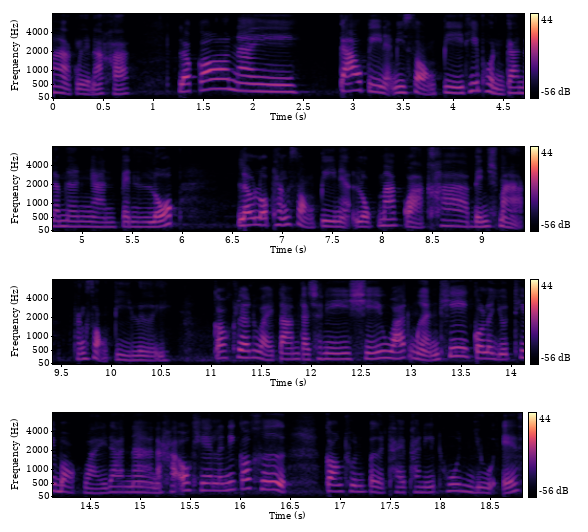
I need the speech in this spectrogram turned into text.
มาก ๆ เลยนะคะ แล้วก็ใน 9 ปีเนี่ยมี 2 ปีที่ผลการดำเนินงานเป็นลบ แล้วลบทั้ง 2 ปีเนี่ยลบมากกว่าค่าเบนช์มาร์กทั้ง 2 ปีเลย ก็เคลื่อนไหวตามดัชนีชี้วัดเหมือนที่กลยุทธ์ที่บอกไว้ด้านหน้านะคะ โอเค และนี่ก็คือกองทุนเปิดไทยพาณิชย์หุ้น US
